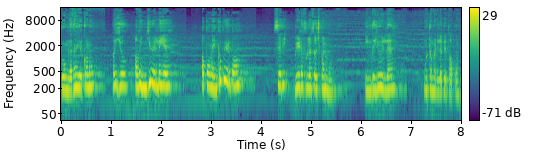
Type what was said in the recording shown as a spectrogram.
ரூம்ல தான் இருக்கணும். ஐயோ அவன் இங்கேயும் இல்லையே. அப்போ அவன் எங்க போயிருப்பான்? சரி வீடை ஃபுல்லா சர்ச் பண்ணுவோம் இங்கேயும் இல்ல. மூட்டை மாடியில போய் பார்ப்போம்.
